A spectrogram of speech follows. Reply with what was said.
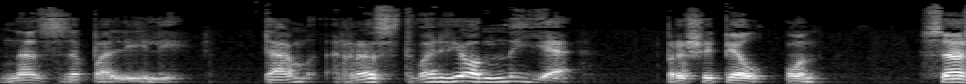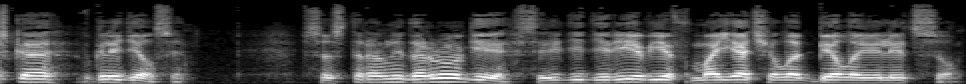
«Нас запалили. Там растворенные!» – прошипел он. Сашка вгляделся. Со стороны дороги среди деревьев маячило белое лицо.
